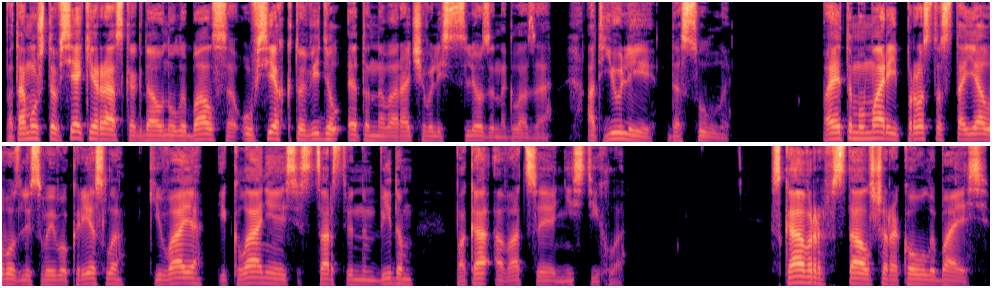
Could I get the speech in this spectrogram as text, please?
Потому что всякий раз, когда он улыбался, у всех, кто видел это, наворачивались слезы на глаза. От Юлии до Суллы. Поэтому Марий просто стоял возле своего кресла, кивая и кланяясь с царственным видом, пока овация не стихла. Скавр встал, широко улыбаясь.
